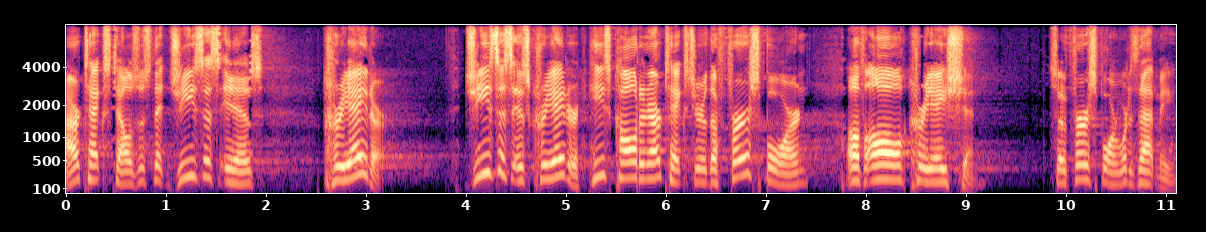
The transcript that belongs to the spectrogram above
our text tells us that Jesus is creator. Jesus is creator. He's called in our text here the firstborn of all creation. So, firstborn, what does that mean?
